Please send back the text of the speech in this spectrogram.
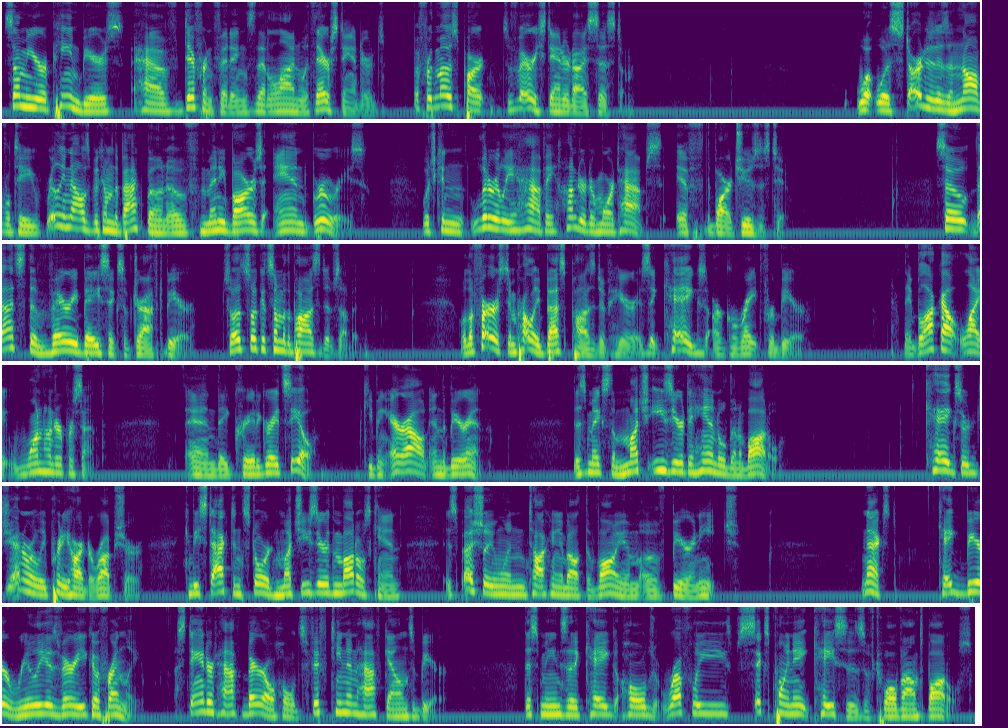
Some European beers have different fittings that align with their standards, but for the most part, it's a very standardized system. What was started as a novelty really now has become the backbone of many bars and breweries, which can literally have a hundred or more taps if the bar chooses to. So that's the very basics of draft beer. So let's look at some of the positives of it. Well, the first and probably best positive here is that kegs are great for beer. They block out light 100%, and they create a great seal, keeping air out and the beer in. This makes them much easier to handle than a bottle. Kegs are generally pretty hard to rupture, can be stacked and stored much easier than bottles can, especially when talking about the volume of beer in each. Next, keg beer really is very eco friendly. A standard half barrel holds 15 and a half gallons of beer. This means that a keg holds roughly 6.8 cases of 12 ounce bottles.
